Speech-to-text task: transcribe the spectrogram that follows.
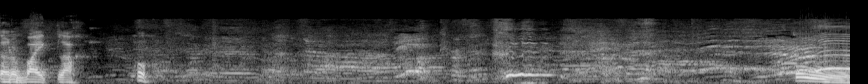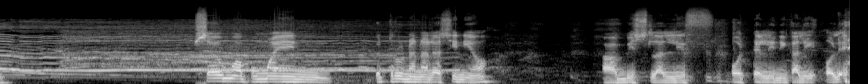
Terbaiklah Huh. Uh. Semua pemain keturunan ada sini oh. Habislah lift hotel ini kali oleh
